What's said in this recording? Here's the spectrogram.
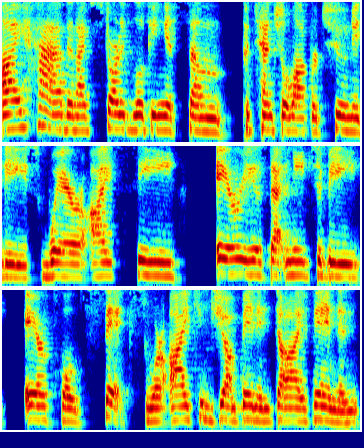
I have, and I've started looking at some potential opportunities where I see areas that need to be air quotes fixed, where I can jump in and dive in and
